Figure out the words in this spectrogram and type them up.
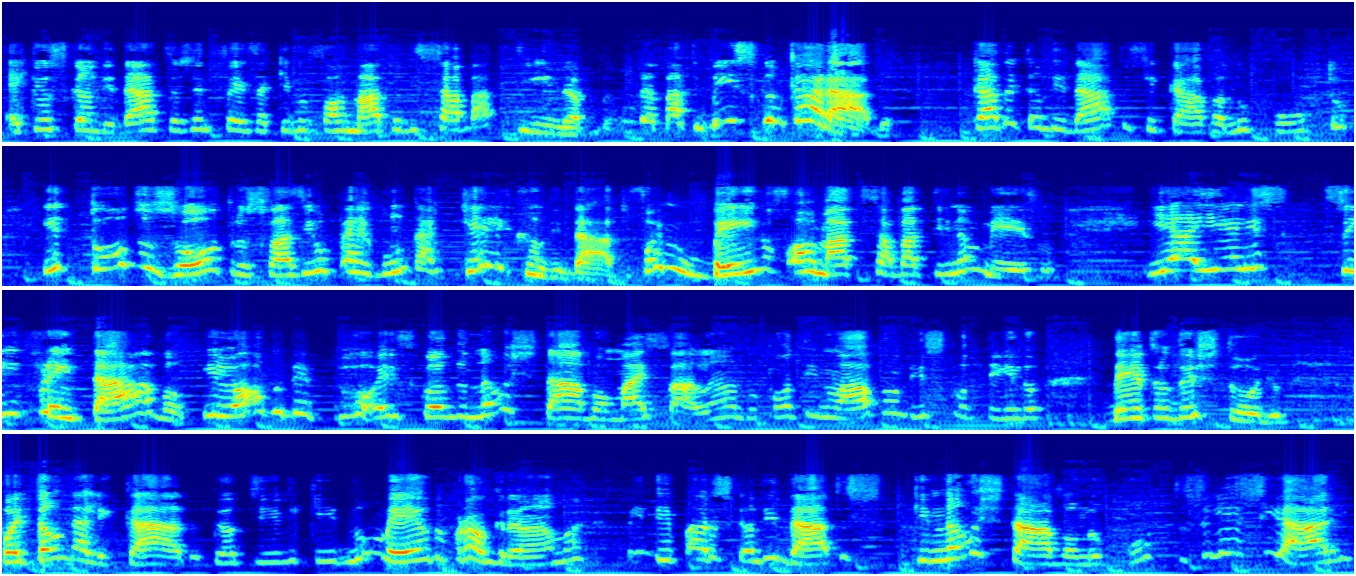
é que os candidatos a gente fez aqui no formato de sabatina, um debate bem escancarado. Cada candidato ficava no púlpito e todos os outros faziam pergunta àquele candidato. Foi bem no formato sabatina mesmo. E aí eles se enfrentavam e logo depois, quando não estavam mais falando, continuavam discutindo dentro do estúdio. Foi tão delicado que eu tive que, no meio do programa, pedir para os candidatos que não estavam no púlpito silenciarem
